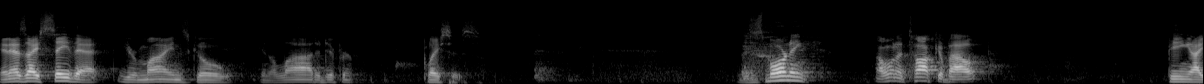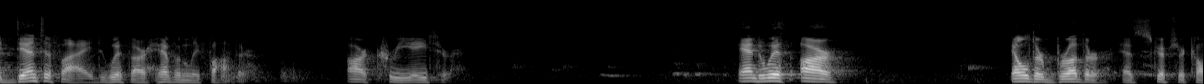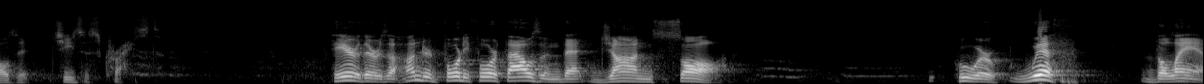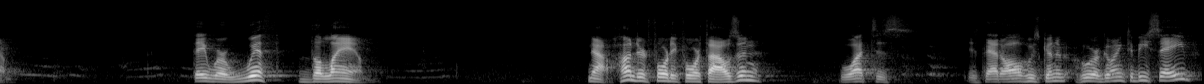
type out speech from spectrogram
And as I say that, your minds go in a lot of different places. This morning, I want to talk about being identified with our Heavenly Father our Creator. And with our elder brother, as Scripture calls it, Jesus Christ. Here, there's 144,000 that John saw who were with the Lamb. They were with the Lamb. Now, 144,000, what is is that all who's gonna, who are going to be saved?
